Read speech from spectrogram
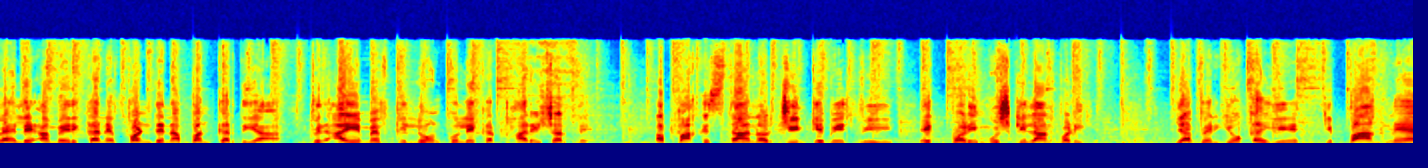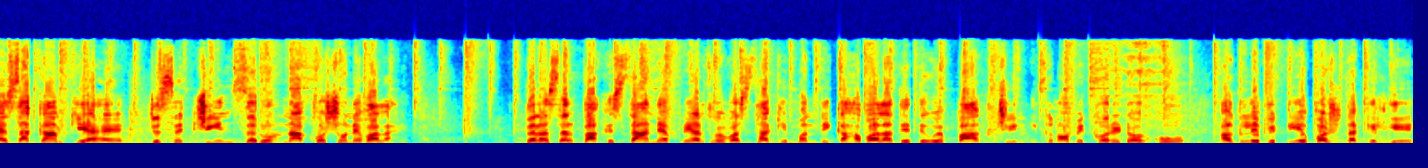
पहले अमेरिका ने फंड देना बंद कर दिया, फिर आईएमएफ की लोन को लेकर भारी शर्तें। अब पाकिस्तान और चीन के बीच भी एक बड़ी मुश्किल आन पड़ी है। या फिर यूँ कहिए कि पाक ने ऐसा काम किया है जिससे चीन ज़रूर नाखुश होने वाला है। दरअसल पाकिस्तान ने अपनी अर्थव्यवस्था की मंदी का हवाला देते हुए पाक चीन इकोनॉमिक कॉरिडोर को अगले वित्तीय वर्ष तक के लिए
